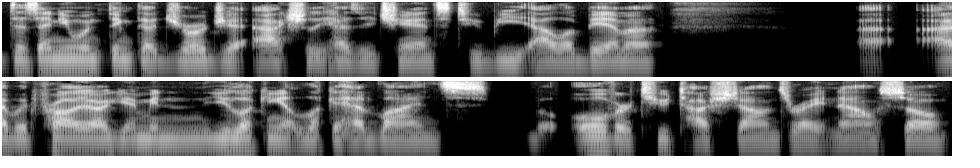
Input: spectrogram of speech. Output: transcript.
does anyone think that Georgia actually has a chance to beat Alabama? Uh, I would probably argue. I mean, you're looking at look ahead lines over two touchdowns right now. So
